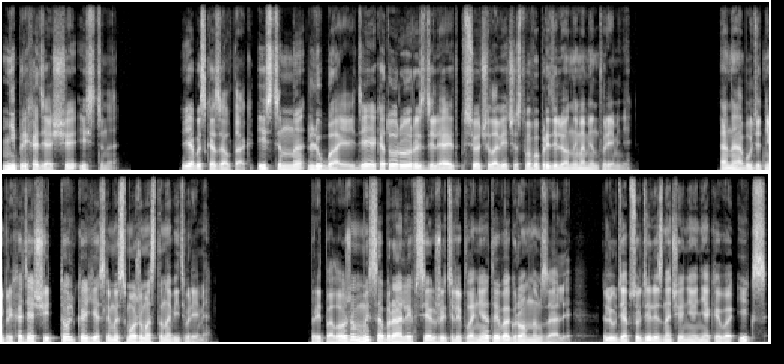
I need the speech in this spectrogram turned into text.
неприходящая истина? Я бы сказал так: истинна любая идея, которую разделяет все человечество в определенный момент времени. Она будет неприходящей только если мы сможем остановить время. Предположим, мы собрали всех жителей планеты в огромном зале. Люди обсудили значение некоего x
